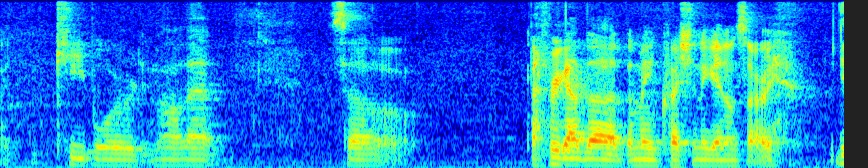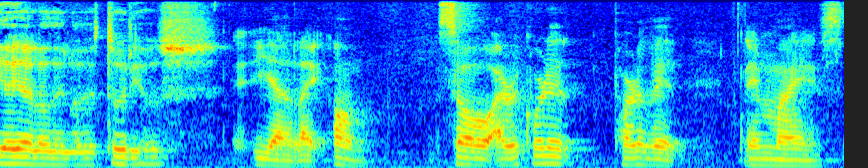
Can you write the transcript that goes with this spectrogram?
like keyboard and all that. So I forgot the the main question again. I'm sorry. Yeah, yeah, lo de los estudios. Yeah, like um, so I recorded part of it in my s-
